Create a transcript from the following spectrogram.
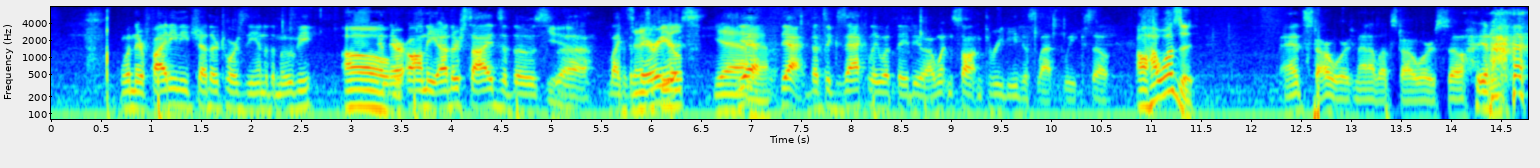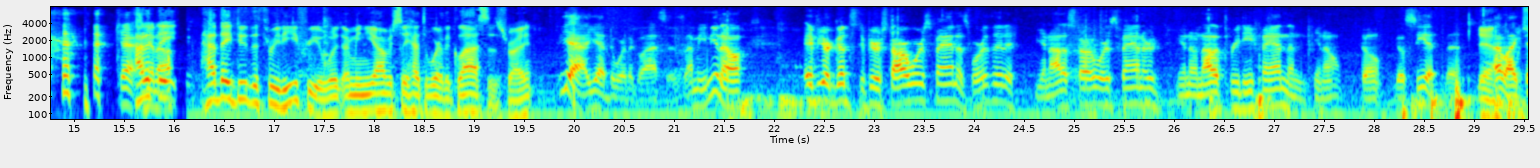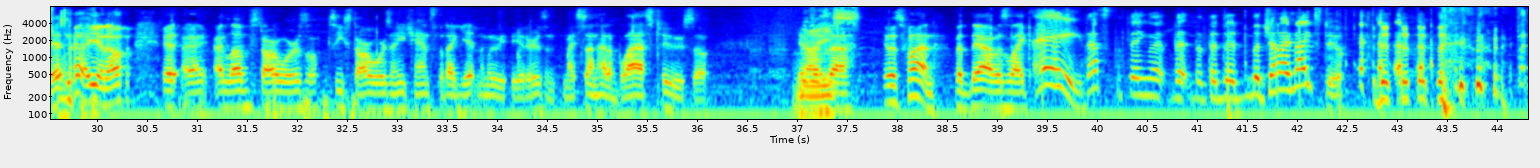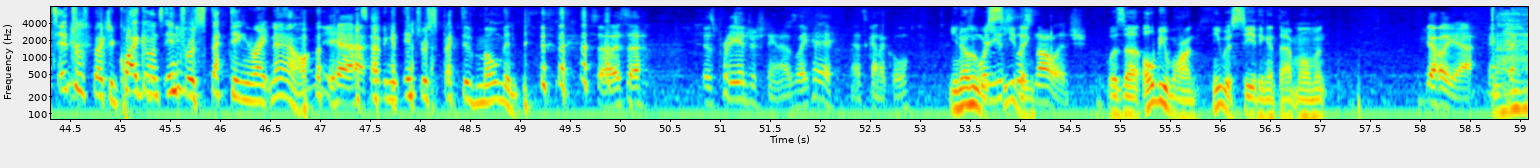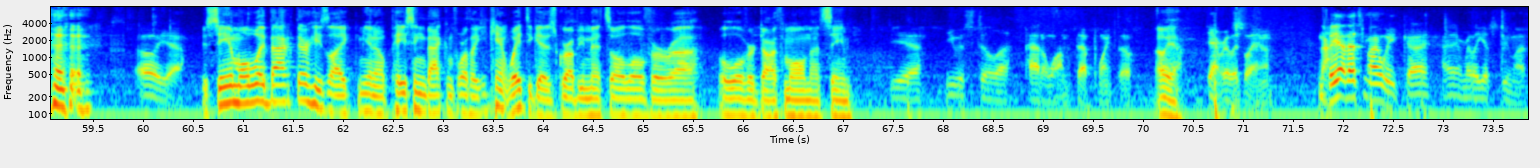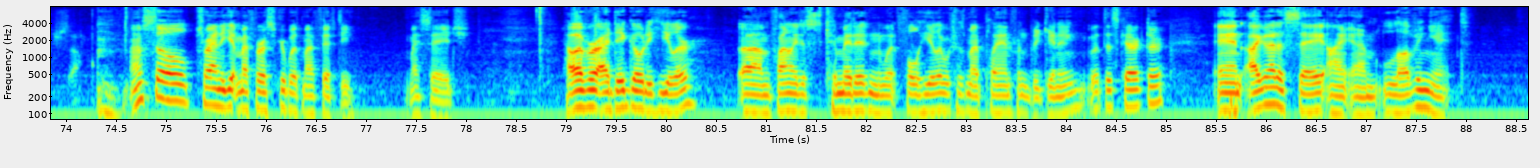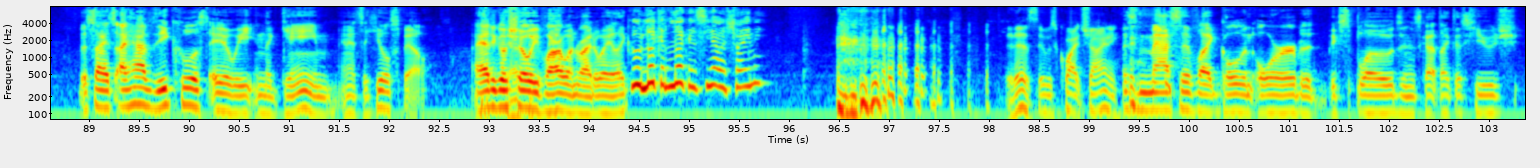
When they're fighting each other towards the end of the movie, Oh, and they're on the other sides of those, Yeah. uh, like Those the barriers. fields? Yeah. yeah, yeah. That's exactly what they do. I went and saw it in 3D this last week. So, oh, how was it? And it's Star Wars, man. I love Star Wars. So, you know, Can't- How you did know. they? How they do the 3D for you? I mean, you obviously had to wear the glasses, right? Yeah, you had to wear the glasses. I mean, you know, if you're a good, if you're a Star Wars fan, it's worth it. If you're not a Star Wars fan or you know not a 3D fan, then you know don't go see it. But Yeah, I liked it. you know, it, I I love Star Wars. I'll see Star Wars any chance that I get in the movie theaters, and my son had a blast too. So it was uh, Nice. It was fun. But yeah, I was like, hey, that's the thing that that, that, the the Jedi Knights do. That's introspection. Qui Gon's introspecting right now. Yeah. He's having an introspective moment. so it's a it was pretty interesting. I was like, hey, that's kind of cool. You know who More was useless seething? knowledge. Was uh, Obi Wan? He was seething at that moment. Oh yeah. Oh yeah. You see him all the way back there. He's like, you know, pacing back and forth, like he can't wait to get his grubby mitts all over, uh, all over Darth Maul in that scene. Yeah, he was still a Padawan at that point, though. Oh yeah. Can't really blame him. Nah. But yeah, that's my week. I, I didn't really get to do much, so. I'm still trying to get my first group with my 50, my Sage. However, I did go to healer. Um, finally, just committed and went full healer, which was my plan from the beginning with this character. And I gotta say, I am loving it. Besides, I have the coolest AoE in the game, and it's a heal spell. I had to go show Ivar one right away, like, ooh, look at look and see how shiny. It is. It was quite shiny. This massive like golden orb that explodes, and it's got like this huge,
